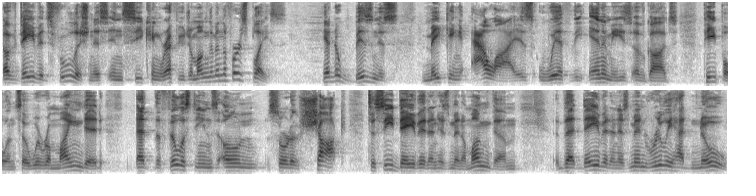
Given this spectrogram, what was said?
of David's foolishness in seeking refuge among them in the first place. He had no business making allies with the enemies of God's people. And so we're reminded at the Philistines' own sort of shock to see David and his men among them that David and his men really had no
